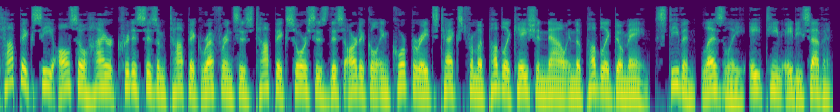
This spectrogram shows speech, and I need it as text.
Topic see also Higher criticism topic References topic Sources This article incorporates text from a publication now in the public domain, Stephen, Leslie 1887.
